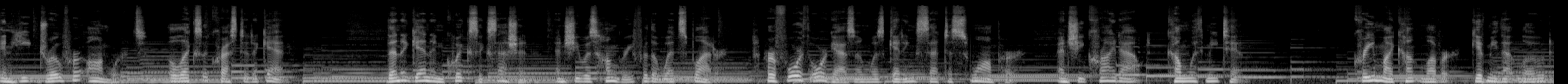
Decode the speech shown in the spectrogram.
in heat drove her onwards. Alexa crested again. Then again in quick succession, and she was hungry for the wet splatter. Her fourth orgasm was getting set to swamp her, and she cried out, Come with me, Tim. Cream my cunt lover, give me that load,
